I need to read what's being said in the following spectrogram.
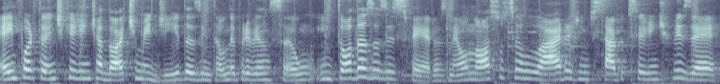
É importante que a gente adote medidas, então, de prevenção em todas as esferas, né? O nosso celular, a gente sabe que se a gente fizer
